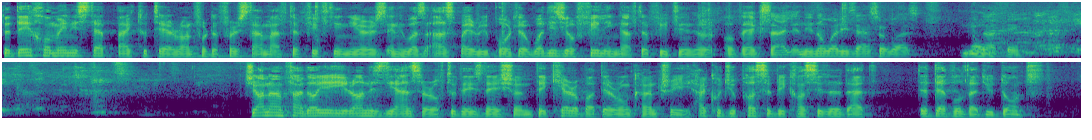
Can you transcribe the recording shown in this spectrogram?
The day Khomeini stepped back to Tehran for the first time after 15 years, and he was asked by a reporter, What is your feeling after 15 years of exile? And you know what his answer was? No. Nothing. Janam Fadai Iran is the answer of today's nation. They care about their own country. How could you possibly consider that the devil that you don't?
